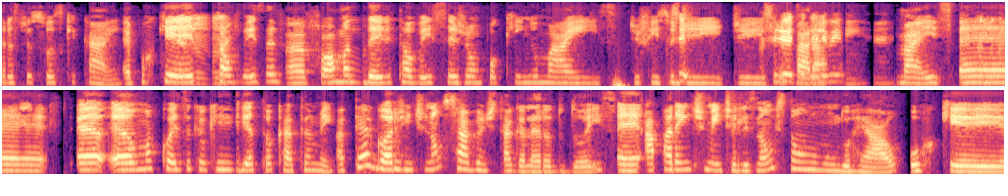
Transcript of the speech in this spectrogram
entre as pessoas que caem. É porque uhum. talvez a, a, forma dele talvez seja um pouquinho mais difícil Sim. de, de separar. Dele... Mas é, é, é, uma coisa que eu queria tocar também. Até agora a gente não sabe onde tá a galera do 2. É, aparentemente eles não estão no mundo real, porque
